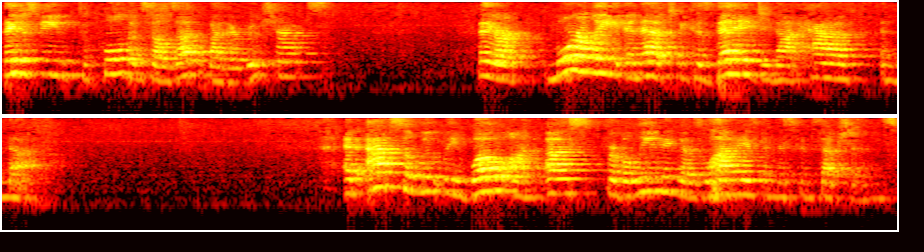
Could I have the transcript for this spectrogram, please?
They just need to pull themselves up by their bootstraps. They are morally inept because they do not have enough. And absolutely woe on us for believing those lies and misconceptions.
